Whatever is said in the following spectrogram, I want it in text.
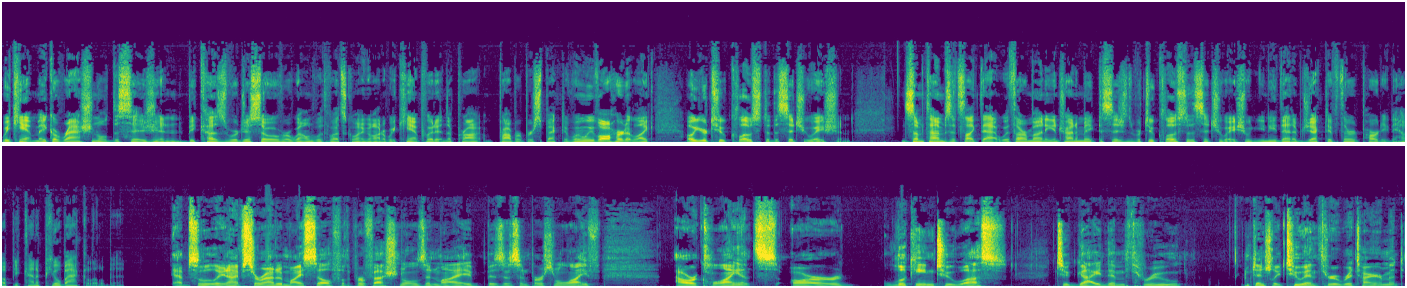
we can't make a rational decision because we're just so overwhelmed with what's going on, or we can't put it in the pro- proper perspective. When we've all heard it like, oh, you're too close to the situation. And sometimes it's like that with our money and trying to make decisions. We're too close to the situation. You need that objective third party to help you kind of peel back a little bit. Absolutely. And I've surrounded myself with professionals in my business and personal life. Our clients are looking to us to guide them through, potentially to and through retirement,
